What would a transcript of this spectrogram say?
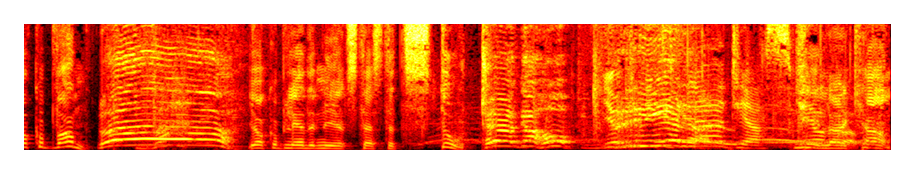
Jakob vann. Jakob leder nyhetstestet stort. Höga hopp. Med Killar kan.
